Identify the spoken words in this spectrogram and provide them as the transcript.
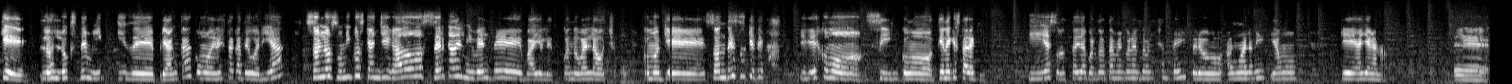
que los looks de Mick y de Priyanka, como en esta categoría, son los únicos que han llegado cerca del nivel de Violet cuando va en la 8. Como que son de esos que te... Y que es como, sí, como tiene que estar aquí. Y eso, estoy de acuerdo también con el Double Chantey, pero amo a la Mick y amo que haya ganado. Eh,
